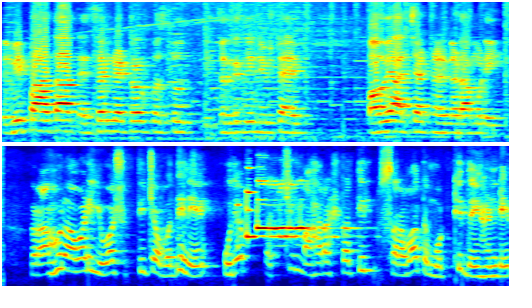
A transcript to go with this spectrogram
तुम्ही पाहतात एस एम नेटवर्क प्रस्तुत इचलकरंजी न्यूज टाइम. पाहूया आजच्या ठळक घडामोडी. राहुल आवाडी युवा शक्तीच्या वतीने उद्या पश्चिम महाराष्ट्रातील सर्वात मोठी दहीहंडी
